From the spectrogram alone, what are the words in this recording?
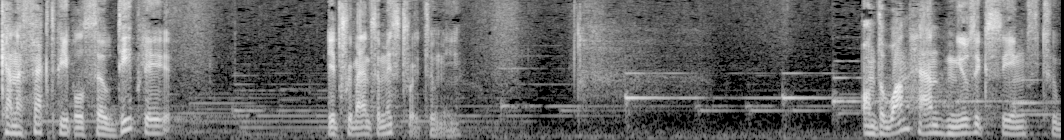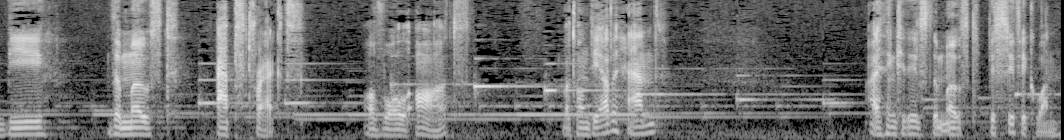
can affect people so deeply, it remains a mystery to me. On the one hand, music seems to be the most abstract of all art, but on the other hand, I think it is the most specific one.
